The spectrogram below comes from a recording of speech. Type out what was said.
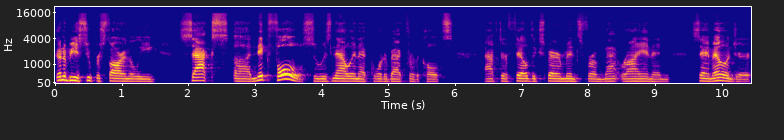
going to be a superstar in the league, sacks uh, Nick Foles, who is now in at quarterback for the Colts after failed experiments from Matt Ryan and Sam Ehlinger,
